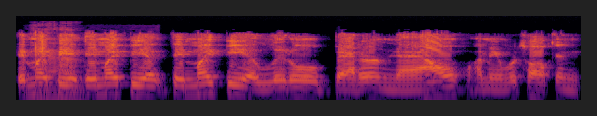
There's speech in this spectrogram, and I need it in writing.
it might yeah. be they might be a, they might be a little better now. I mean, we're talking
